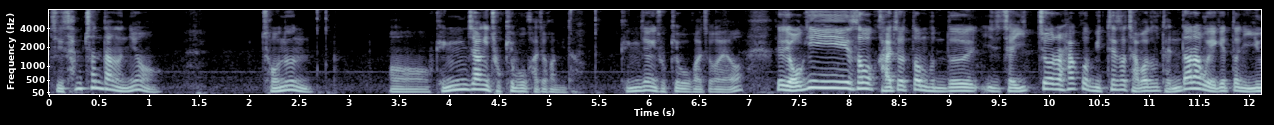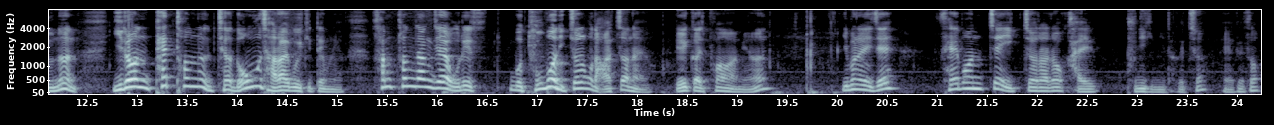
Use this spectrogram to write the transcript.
지금 삼천당은요. 저는 어, 굉장히 좋게 보고 가져갑니다. 굉장히 좋게 보고 가져가요. 그래서 여기서 가졌던 분들 이제 제가 익절을 하고 밑에서 잡아도 된다라고 얘기했던 이유는 이런 패턴을 제가 너무 잘 알고 있기 때문에요. 삼천장제야 우리 뭐 두번 익절하고 나왔잖아요. 여기까지 포함하면 이번에 이제 세 번째 익절하러 갈 분위기입니다. 그렇죠? 예, 그래서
